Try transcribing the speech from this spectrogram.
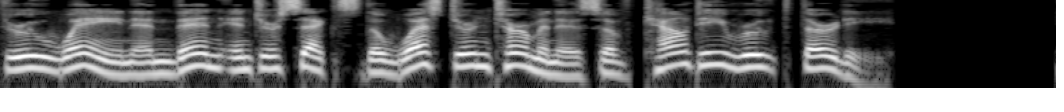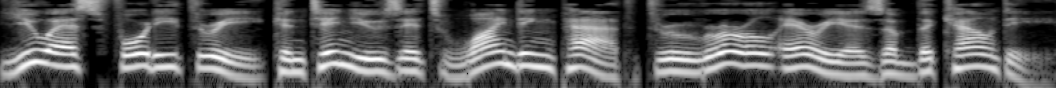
through Wayne and then intersects the western terminus of County Route 30. US 43 continues its winding path through rural areas of the county.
